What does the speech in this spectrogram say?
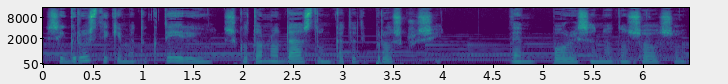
συγκρούστηκε με το κτίριο, σκοτώνοντάς τον κατά την πρόσκρουση. Δεν μπόρεσα να τον σώσω.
